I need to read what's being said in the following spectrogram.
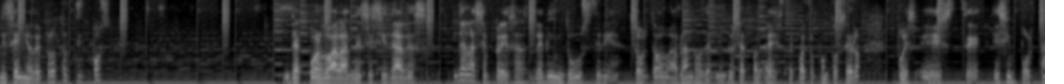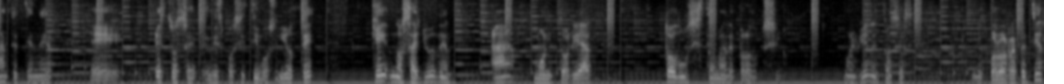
diseño de prototipos de acuerdo a las necesidades de las empresas, de la industria, sobre todo hablando de la industria 4.0, este, pues este, es importante tener eh, estos eh, dispositivos IoT que nos ayuden a monitorear todo un sistema de producción. Muy bien, entonces les vuelvo a repetir,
